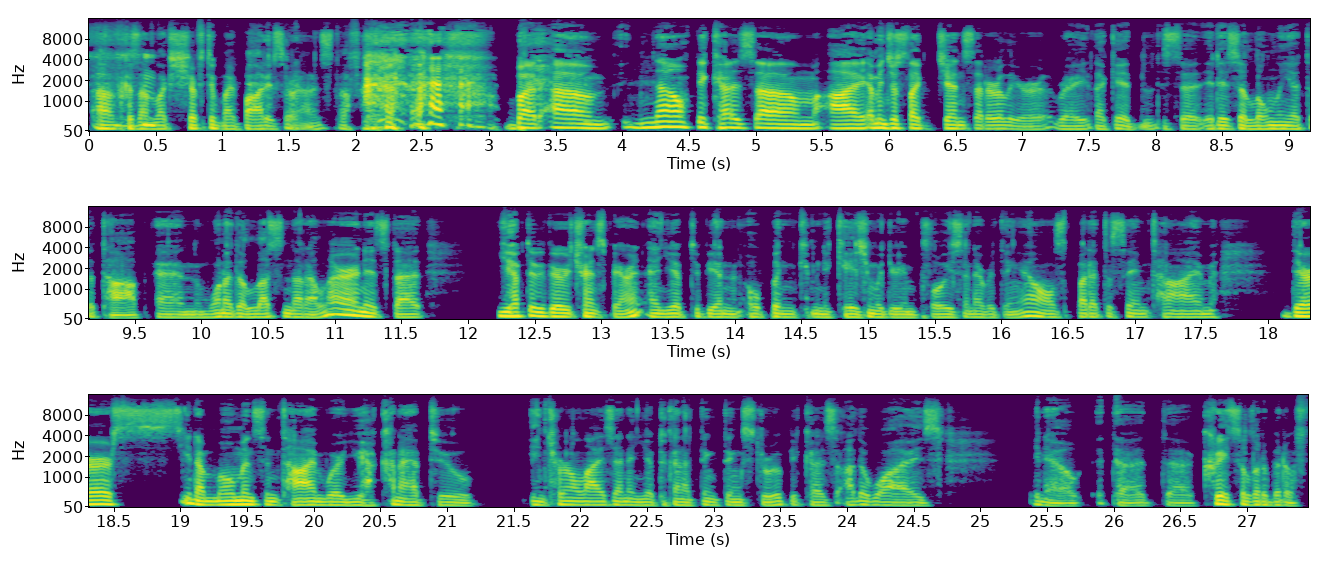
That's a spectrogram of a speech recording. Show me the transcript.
because um, I'm like shifting my bodies around and stuff. but um, no, because um, I, I mean, just like Jen said earlier, right? Like it is, a, it is a lonely at the top, and one of the lessons that I learned is that you have to be very transparent and you have to be in open communication with your employees and everything else. But at the same time, there's you know moments in time where you kind of have to internalize it and you have to kind of think things through because otherwise you know the, the creates a little bit of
